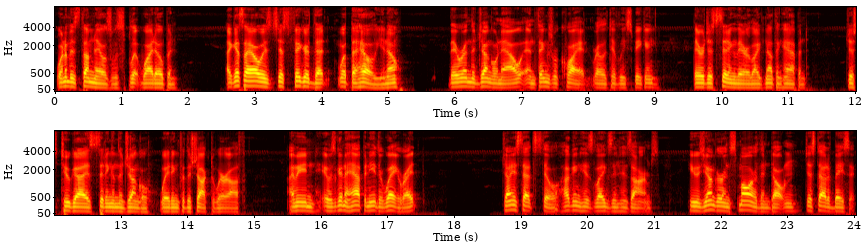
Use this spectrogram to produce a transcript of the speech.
One of his thumbnails was split wide open. I guess I always just figured that, what the hell, you know? They were in the jungle now, and things were quiet, relatively speaking. They were just sitting there like nothing happened. Just two guys sitting in the jungle, waiting for the shock to wear off. I mean, it was going to happen either way, right? Johnny sat still, hugging his legs in his arms. He was younger and smaller than Dalton, just out of basic.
